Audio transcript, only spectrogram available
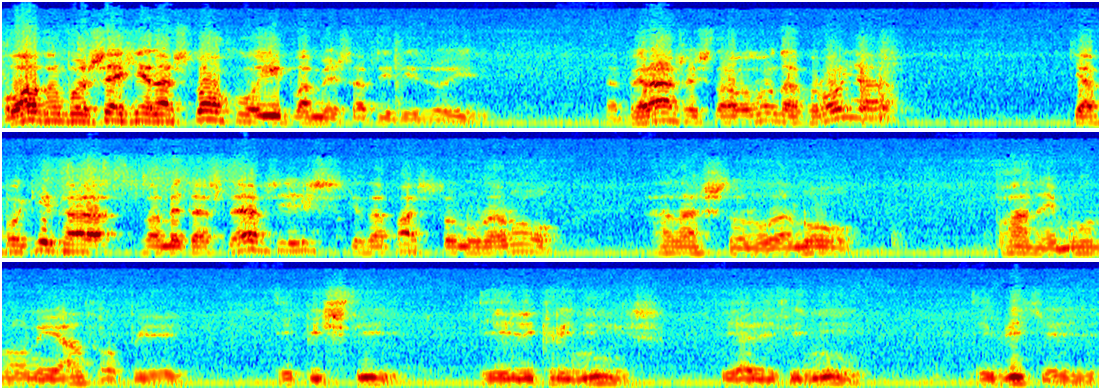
Ο άνθρωπος έχει ένα στόχο είπαμε σε αυτή τη ζωή. Θα περάσεις στα 80 χρόνια και από εκεί θα, θα μεταστρέψεις και θα πας στον ουρανό αλλά στον ουρανό πάνε μόνο οι άνθρωποι οι πιστοί, οι ειλικρινείς, οι αληθινοί, οι δίκαιοι,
